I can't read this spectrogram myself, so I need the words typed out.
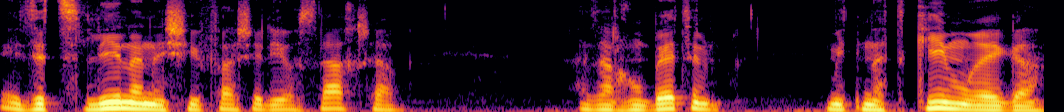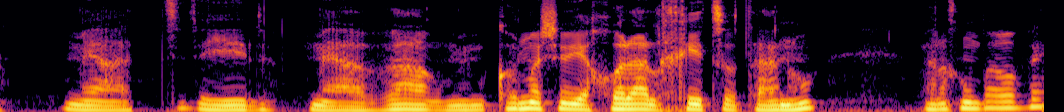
איזה צליל הנשיפה שלי עושה עכשיו. אז אנחנו בעצם מתנתקים רגע מהעתיד, מהעבר, מכל מה שיכול להלחיץ אותנו, ואנחנו בהווה.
